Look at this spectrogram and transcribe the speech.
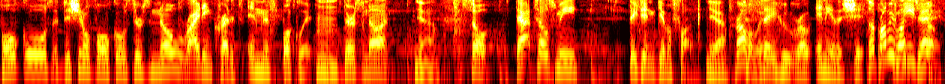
vocals, additional vocals. There's no writing credits in this booklet. There's none. yeah, So that tells me they didn't give a fuck. yeah, probably. To say who wrote any of this shit. So it probably was me, Jay. so-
